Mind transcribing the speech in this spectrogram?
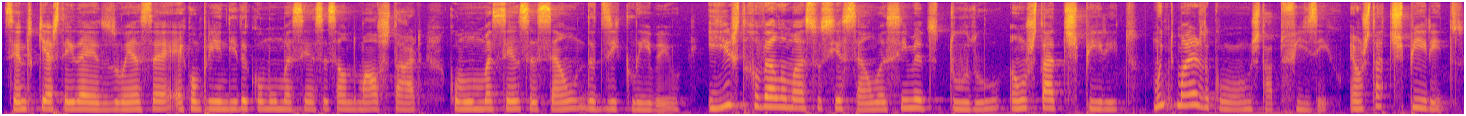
sendo que esta ideia de doença é compreendida como uma sensação de mal-estar, como uma sensação de desequilíbrio. E isto revela uma associação, acima de tudo, a um estado de espírito, muito mais do que um estado físico. É um estado de espírito.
